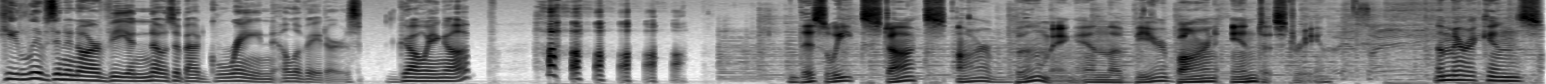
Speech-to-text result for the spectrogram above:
He lives in an RV and knows about grain elevators. Going up? This week, stocks are booming in the beer barn industry. Americans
